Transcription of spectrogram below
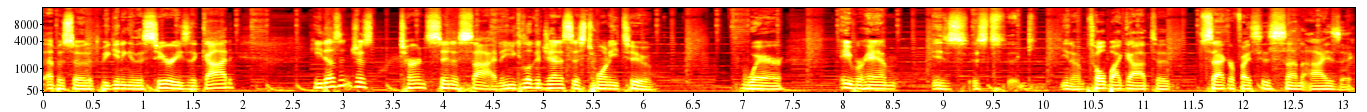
episode at the beginning of the series that God, He doesn't just turn sin aside. And you can look at Genesis 22, where Abraham is, is you know, told by God to sacrifice his son Isaac.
